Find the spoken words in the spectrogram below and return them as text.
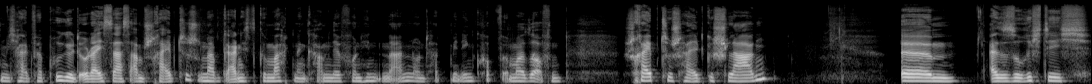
mich halt verprügelt. Oder ich saß am Schreibtisch und habe gar nichts gemacht. Und dann kam der von hinten an und hat mir den Kopf immer so auf den Schreibtisch halt geschlagen. Ähm, also so richtig.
